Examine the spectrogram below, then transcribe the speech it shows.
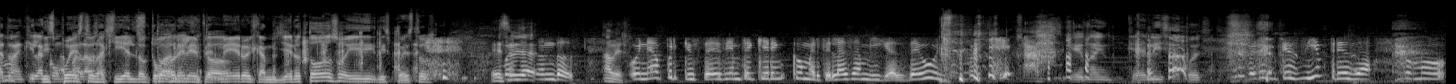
estamos tranquila. Dispuestos aquí, el doctor, el enfermero, el camillero, todos hoy dispuestos. Eso bueno, ya... son dos. A ver. Una porque ustedes siempre quieren comerse las amigas de uno. porque- Ah, qué, qué delicia, pues. Pero es que siempre, o sea, como,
